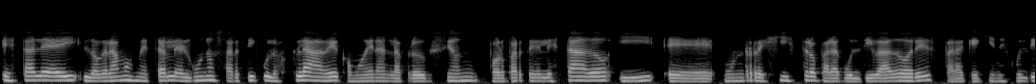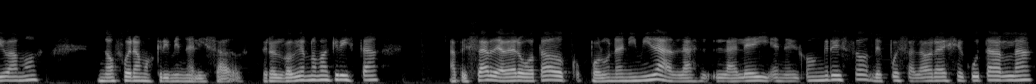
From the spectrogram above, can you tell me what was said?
esta ley logramos meterle algunos artículos clave, como eran la producción por parte del Estado y eh, un registro para cultivadores, para que quienes cultivamos no fuéramos criminalizados. Pero el gobierno macrista a pesar de haber votado por unanimidad la, ley en el Congreso, después a la hora de ejecutarla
